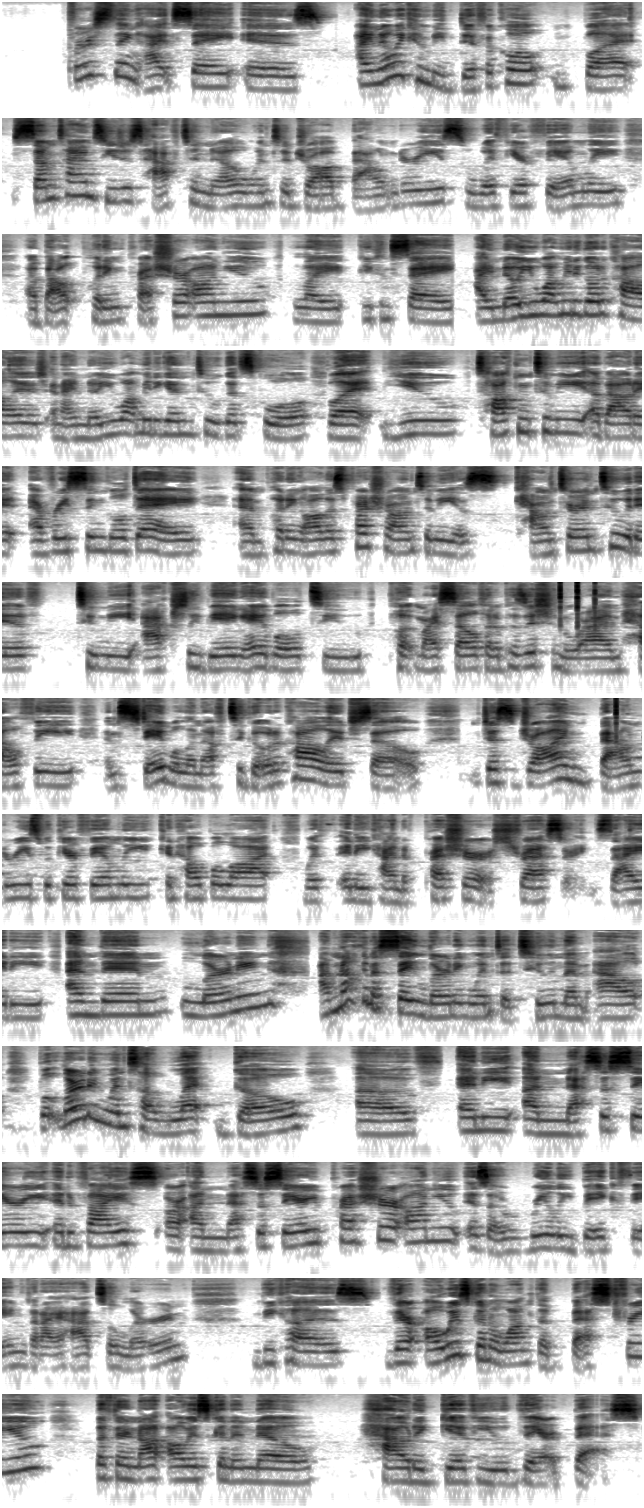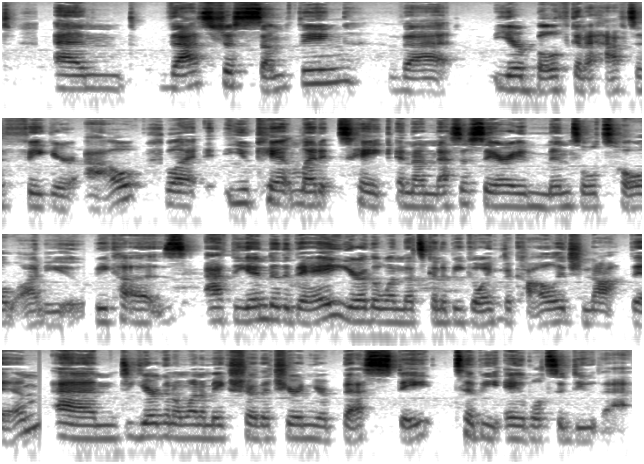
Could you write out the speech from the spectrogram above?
First thing I'd say is I know it can be difficult, but sometimes you just have to know when to draw boundaries with your family about putting pressure on you. Like you can say, I know you want me to go to college and I know you want me to get into a good school, but you talking to me about it every single day and putting all this pressure onto me is counterintuitive to me actually being able to put myself in a position where I'm healthy and stable enough to go to college. So, just drawing boundaries with your family can help a lot with any kind of pressure or stress or anxiety. And then learning, I'm not going to say learning when to tune them out, but learning when to let go of any unnecessary advice or unnecessary pressure on you is a really big thing that I had to learn because they're always going to want the best for you, but they're not always going to know how to give you their best. And that's just something that you're both going to have to figure out, but you can't let it take an unnecessary mental toll on you because at the end of the day, you're the one that's going to be going to college, not them. And you're going to want to make sure that you're in your best state to be able to do that.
